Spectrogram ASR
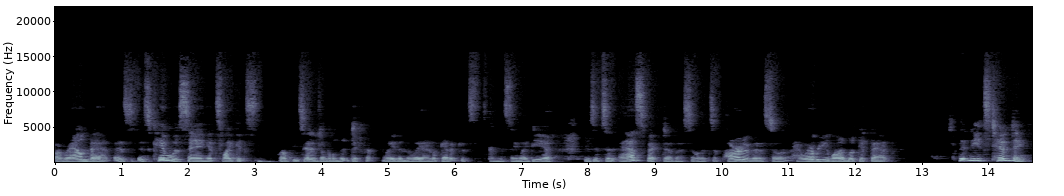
around that. As as Kim was saying, it's like it's well, he said it a little bit different way than the way I look at it, but it's kind of the same idea. Is it's an aspect of us, or it's a part of us, or however you want to look at that, that needs tending.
